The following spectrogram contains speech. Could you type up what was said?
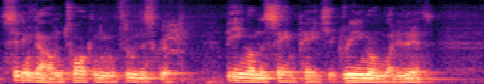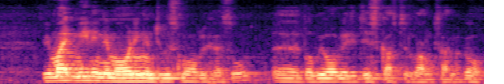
sitting down, talking through the script, being on the same page, agreeing on what it is. We might meet in the morning and do a small rehearsal, uh, but we already discussed it a long time ago.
